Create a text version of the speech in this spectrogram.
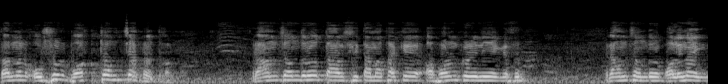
তার মানে অসুর বধটা হচ্ছে আপনার ধর্ম। রামচন্দ্র তার সীতা সীতামাতাকে অপহরণ করে নিয়ে গেছেন। রামচন্দ্র বলে নাই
